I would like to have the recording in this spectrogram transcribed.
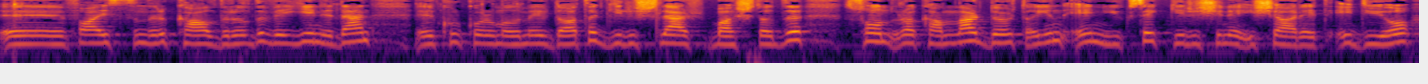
E, faiz sınırı kaldırıldı ve yeniden e, kur korumalı mevduata girişler başladı. Son rakamlar 4 ayın en yüksek girişine işaret ediyor.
